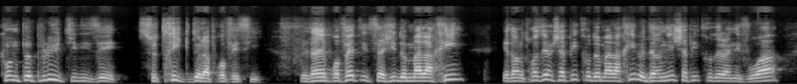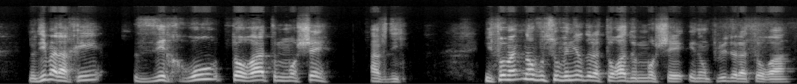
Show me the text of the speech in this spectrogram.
qu'on ne peut plus utiliser ce trick de la prophétie. Le dernier prophète, il s'agit de Malachi. Et dans le troisième chapitre de Malachi, le dernier chapitre de la névoie, nous dit Malachi, Zirru Torah Moshe Avdi. Il faut maintenant vous souvenir de la Torah de Moshe et non plus de la Torah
